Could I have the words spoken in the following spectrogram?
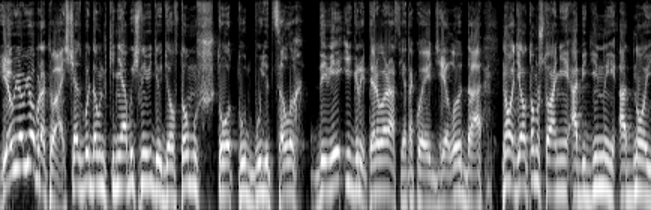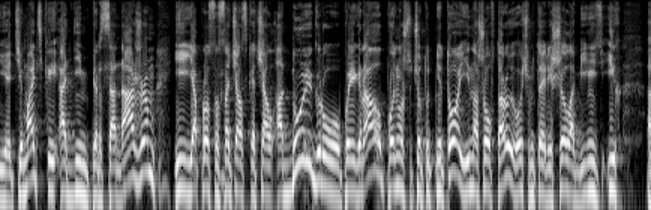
Йоу-йоу-йоу, братва, сейчас будет довольно-таки необычное видео. Дело в том, что тут будет целых две игры. Первый раз я такое делаю, да. Но дело в том, что они объединены одной тематикой, одним персонажем. И я просто сначала скачал одну игру, поиграл, понял, что что тут не то, и нашел вторую. В общем-то, решил объединить их э,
